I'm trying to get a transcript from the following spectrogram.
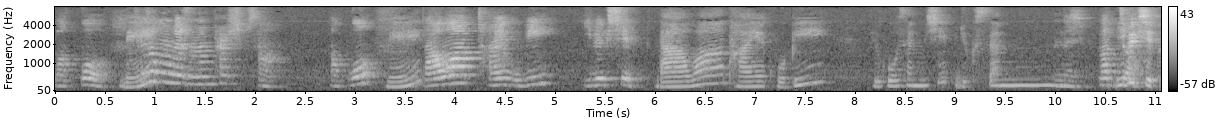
맞고 네. 최종 능력수는 84 맞고 네. 나와 다의 곱이 210 나와 다의 곱이 65, 30, 63, 네, 맞죠? 210.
